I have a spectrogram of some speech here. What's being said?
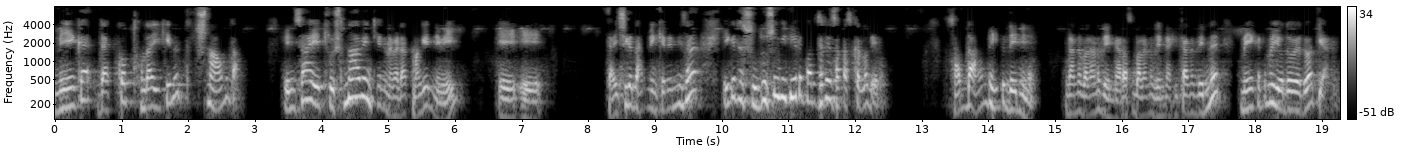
මේක දැක්කොත් හොඳයි කියන තෘෂ්ණාවම තමයි. ඒ නිසා ඒ තෘෂ්ණාවෙන් කරන වැඩක් මගෙන් නෙවෙයි. ඒ ඒ චෛසික ධර්මයෙන් කෙරෙන නිසා ඒකට සුදුසු විදියට පරිසරය සකස් කරලා දෙනවා. ශබ්ද අහන්න හිත දෙන්නේ නැහැ. ගඳ බලන්න දෙන්නේ රස බලන්න දෙන්නේ හිතන්න දෙන්නේ මේකටම යොදව යොදවා කියන්නේ.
